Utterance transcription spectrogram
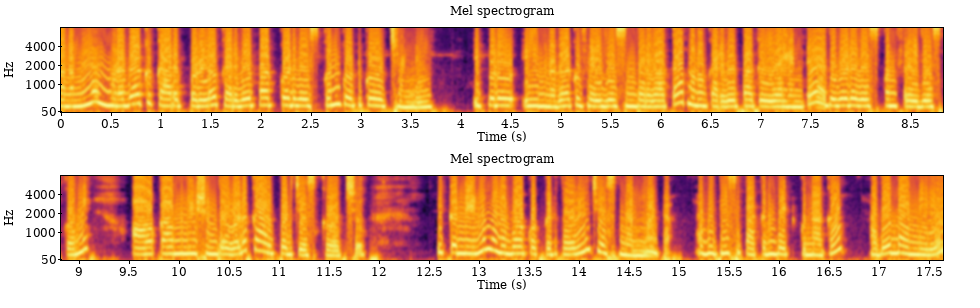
మనము మునగాకు కారప్పొడిలో కరివేపాకు కూడా వేసుకొని కొట్టుకోవచ్చండి. ఇప్పుడు ఈ మునగాకు ఫ్రై చేసిన తర్వాత మనం కరివేపాకు వేయాలంటే అది కూడా వేసుకొని ఫ్రై చేసుకొని ఆ కాంబినేషన్తో కూడా కారపొడి చేసుకోవచ్చు. ఇక్కడ నేను మునగాకు ఒక్కటితోనే చేస్తున్నాను అనమాట అది తీసి పక్కన పెట్టుకున్నాక అదే బండిలో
